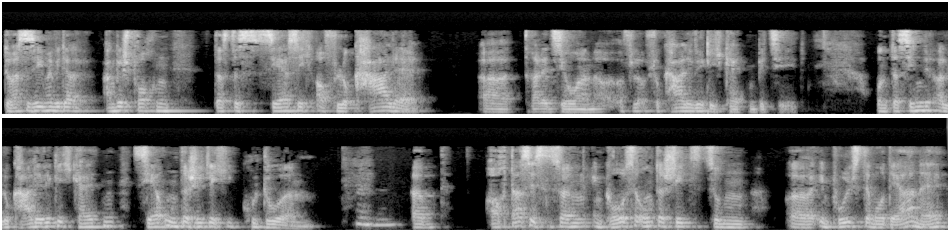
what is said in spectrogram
du hast es immer wieder angesprochen, dass das sehr sich auf lokale äh, Traditionen, auf, auf, lokale Wirklichkeiten bezieht. Und das sind äh, lokale Wirklichkeiten sehr unterschiedliche Kulturen. Mhm. Äh, auch das ist so ein, ein großer Unterschied zum äh, Impuls der Moderne,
